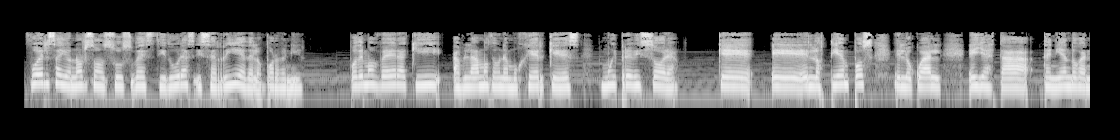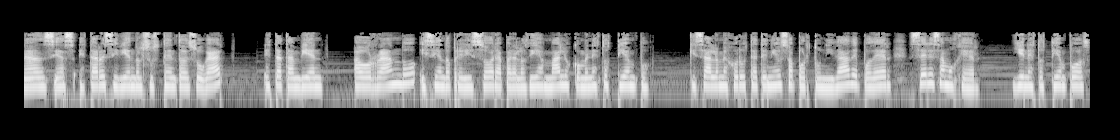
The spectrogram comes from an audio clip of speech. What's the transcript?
Fuerza y honor son sus vestiduras y se ríe de lo porvenir. Podemos ver aquí, hablamos de una mujer que es muy previsora, que eh, en los tiempos en lo cual ella está teniendo ganancias, está recibiendo el sustento de su hogar, está también ahorrando y siendo previsora para los días malos como en estos tiempos. Quizá a lo mejor usted ha tenido esa oportunidad de poder ser esa mujer y en estos tiempos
